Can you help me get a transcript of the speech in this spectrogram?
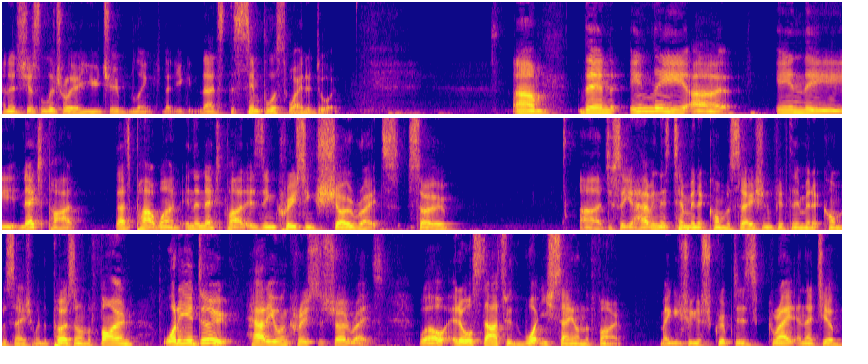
And it's just literally a YouTube link that you can, that's the simplest way to do it. Um, then in the uh, in the next part, that's part one. In the next part is increasing show rates. So uh, just so you're having this 10 minute conversation, 15 minute conversation with the person on the phone. What do you do? How do you increase the show rates? Well, it all starts with what you say on the phone, making sure your script is great and that you're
